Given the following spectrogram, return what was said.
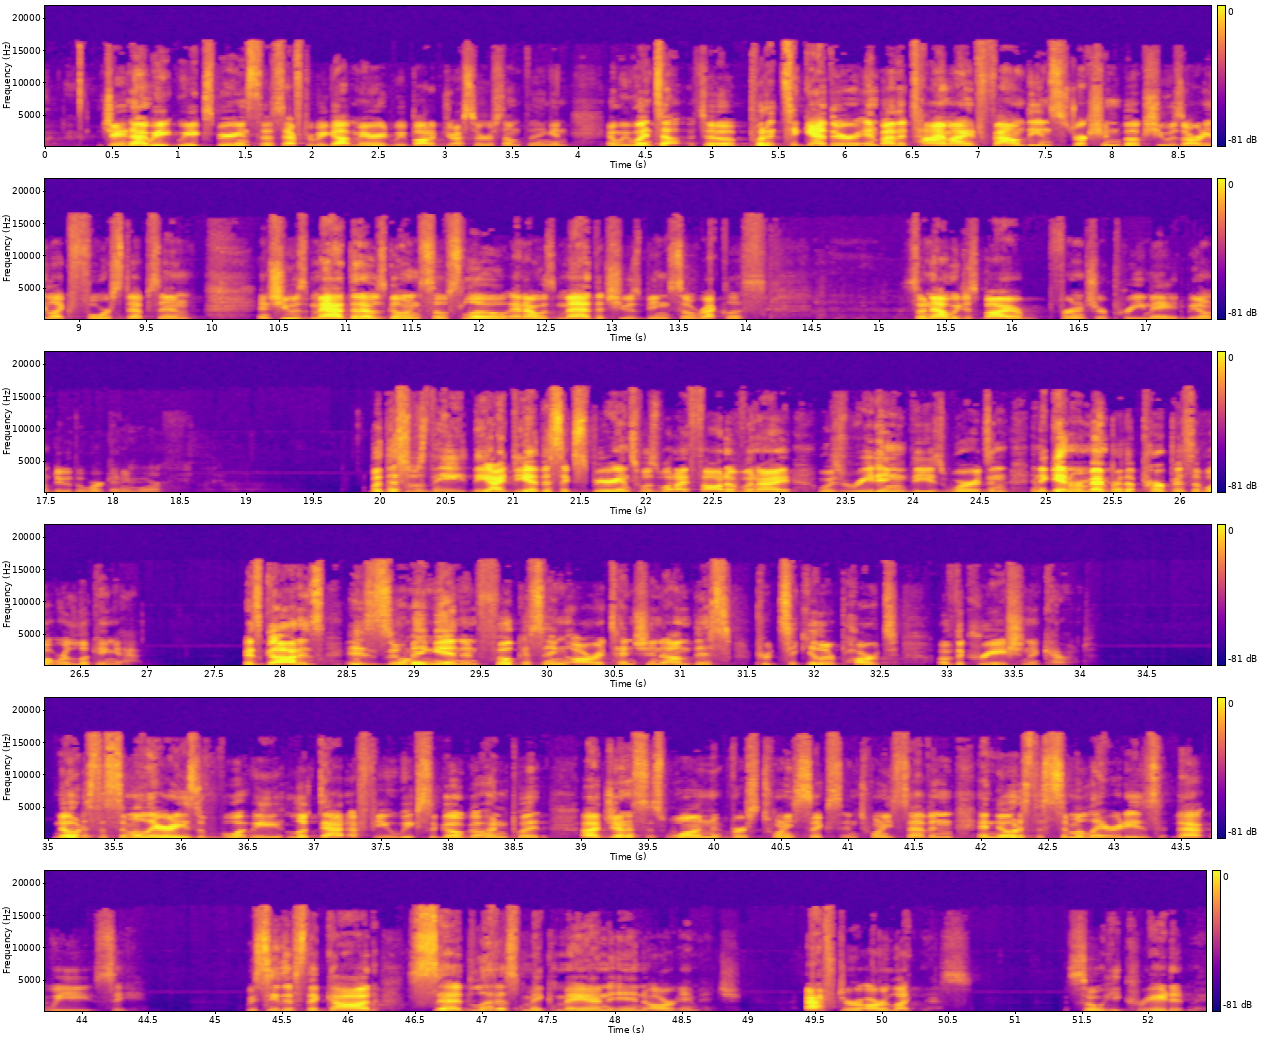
Judy and I, we, we experienced this after we got married. We bought a dresser or something, and, and we went to, to put it together. And by the time I had found the instruction book, she was already like four steps in and she was mad that I was going so slow, and I was mad that she was being so reckless. So now we just buy our furniture pre made. We don't do the work anymore. But this was the, the idea. This experience was what I thought of when I was reading these words. And, and again, remember the purpose of what we're looking at. As God is, is zooming in and focusing our attention on this particular part of the creation account. Notice the similarities of what we looked at a few weeks ago. Go ahead and put uh, Genesis 1, verse 26 and 27, and notice the similarities that we see. We see this that God said, Let us make man in our image, after our likeness. So he created man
